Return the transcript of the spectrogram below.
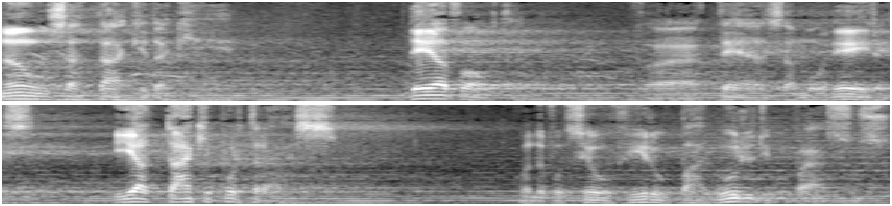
Não os ataque daqui. Dê a volta. Vá até as amoreiras e ataque por trás. Quando você ouvir o barulho de passos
